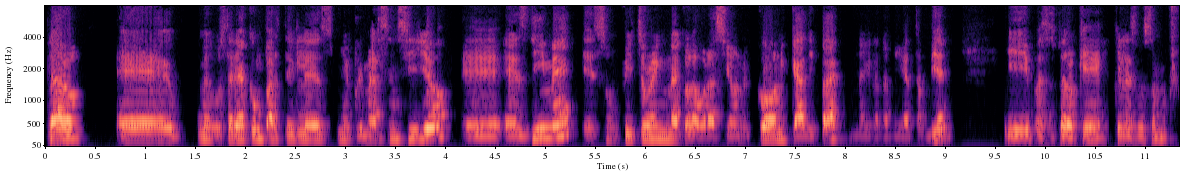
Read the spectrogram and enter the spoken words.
Claro, Eh, me gustaría compartirles mi primer sencillo, eh, es Dime, es un featuring, una colaboración con Caddy Pack, una gran amiga también, y pues espero que, que les guste mucho.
